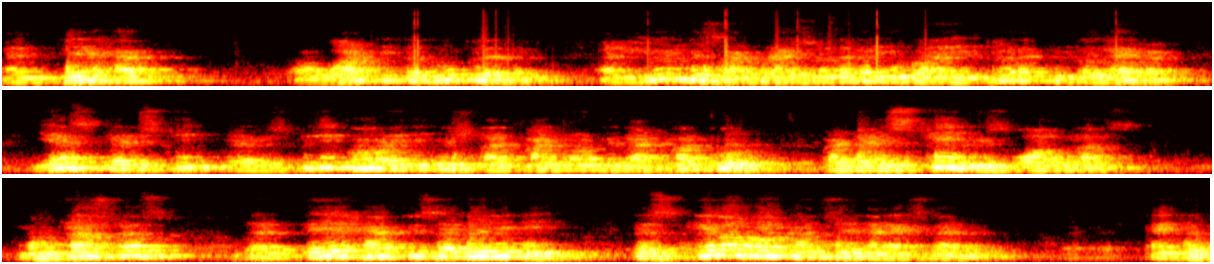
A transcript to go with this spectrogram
and they have uh, worked in the loop level. And you will be surprised whenever you gonna interact with the labor. Yes, their speak, uh, speaking power in English might, might not be that much good, but their skill is world class. You trust us that they have this ability to scale up our country in the next level. Thank you.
